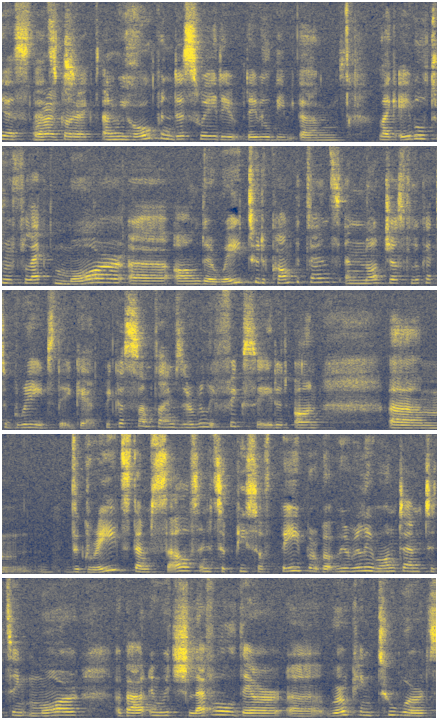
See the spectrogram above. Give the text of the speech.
Yes, that's right. correct. And we hope in this way they, they will be um, like able to reflect more uh, on their way to the competence and not just look at the grades they get because sometimes they're really fixated on um, the grades themselves and it's a piece of paper, but we really want them to think more about in which level they're uh, working towards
